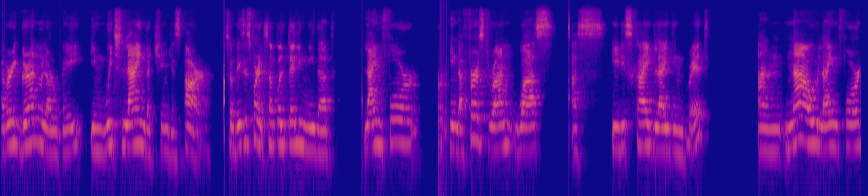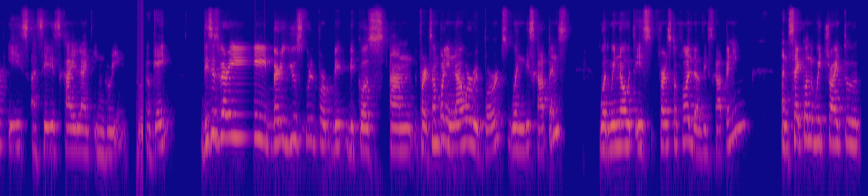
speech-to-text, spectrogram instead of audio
a very granular way in which line the changes are. So this is, for example, telling me that line four in the first run was as it is highlighted in red, and now line four is as it is highlighted in green, okay? This is very, very useful for because, um, for example, in our reports, when this happens, what we note is, first of all, that is happening. And second, we try to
